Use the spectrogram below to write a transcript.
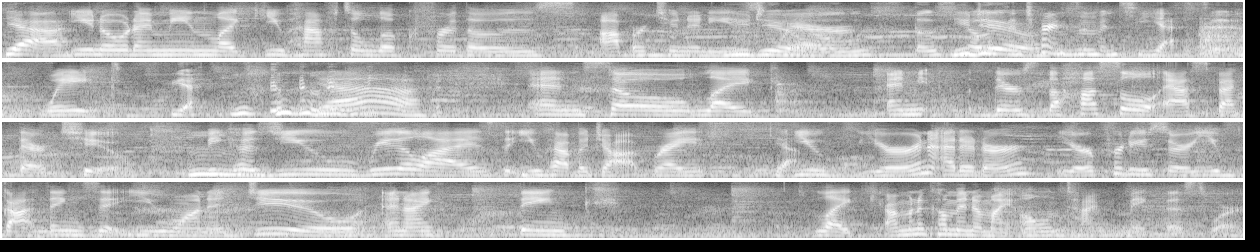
yeah. You know what I mean? Like you have to look for those opportunities. You do. Where, Those, those You no's do. and turns them into yeses. wait. Yes. yeah. And so, like, and there's the hustle aspect there too, because mm. you realize that you have a job, right? Yeah. You you're an editor, you're a producer, you've got things that you want to do, and I think, like, I'm gonna come in on my own time to make this work.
